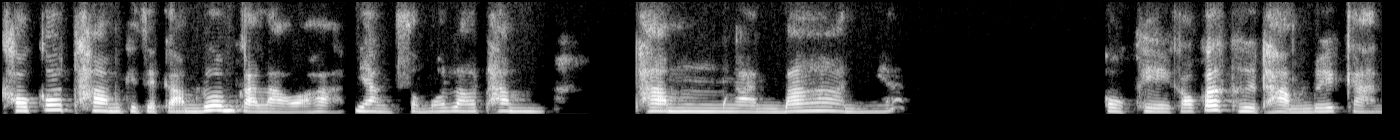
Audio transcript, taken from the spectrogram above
เขาก็ทำกิจกรรมร่วมกับเราอะค่ะ อย่างสมมติเราทำทำงานบ้านเนี้ยโอเคเขาก็คือทำด้วยกัน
